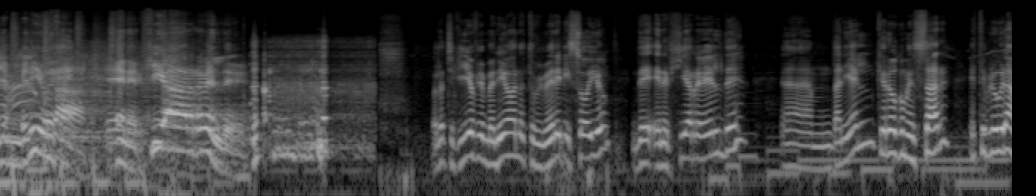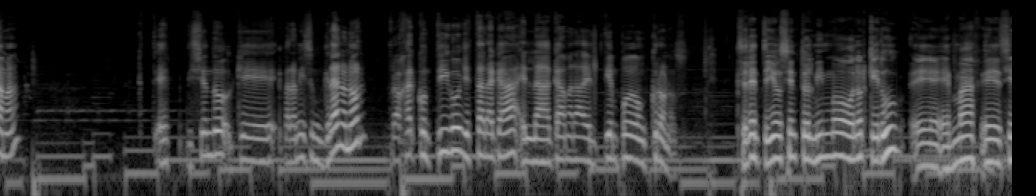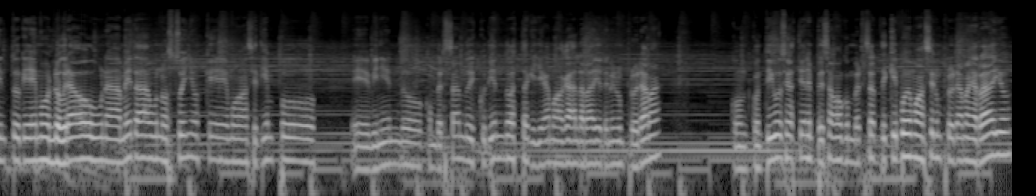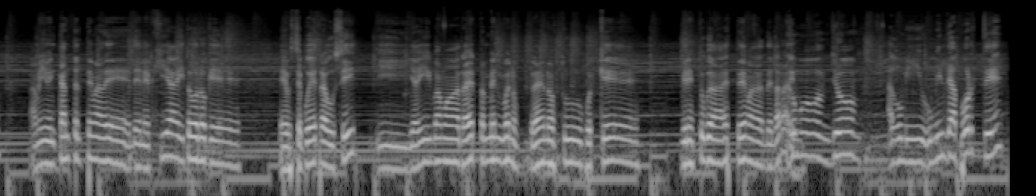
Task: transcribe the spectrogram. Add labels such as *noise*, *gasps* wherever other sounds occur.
Bienvenidos a Energía Rebelde. Hola chiquillos, bienvenidos a nuestro primer episodio de Energía Rebelde. Um, Daniel, quiero comenzar este programa eh, diciendo que para mí es un gran honor trabajar contigo y estar acá en la Cámara del Tiempo de Don Cronos. Excelente, yo siento el mismo honor que tú. Eh, es más, eh, siento que hemos logrado una meta, unos sueños que hemos hace tiempo eh, viniendo, conversando, discutiendo hasta que llegamos acá a la radio a tener un programa. Con, contigo, Sebastián, empezamos a conversar de qué podemos hacer un programa de radio. A mí me encanta el tema de, de energía y todo lo que se puede traducir y ahí vamos a traer también, bueno, tráenos tú, ¿por qué vienes tú a este tema de la radio? Como yo hago mi humilde aporte,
